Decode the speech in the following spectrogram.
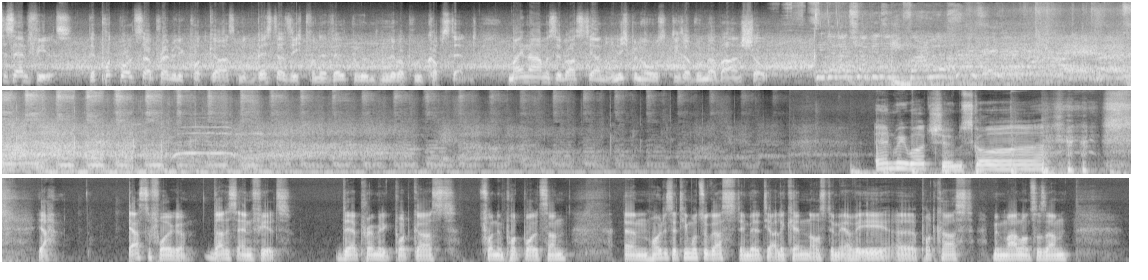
Das ist Anfield, der Podbolster Premier League Podcast mit bester Sicht von der weltberühmten Liverpool Copstand. Mein Name ist Sebastian und ich bin Host dieser wunderbaren Show. Sind ihr ein Champions League And we watch him score. ja, erste Folge. Das ist Anfield. Der Premier League Podcast von den Podbolzern. Ähm, heute ist der Timo zu Gast, den werdet ihr alle kennen aus dem RWE äh, Podcast mit Marlon zusammen.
